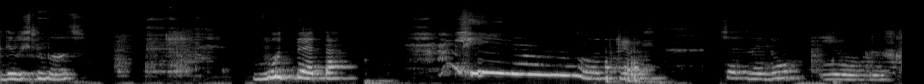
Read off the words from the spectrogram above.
Дивлюсь на вас. Вот это. Блин, оно открылось. Сейчас найду и крышку.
